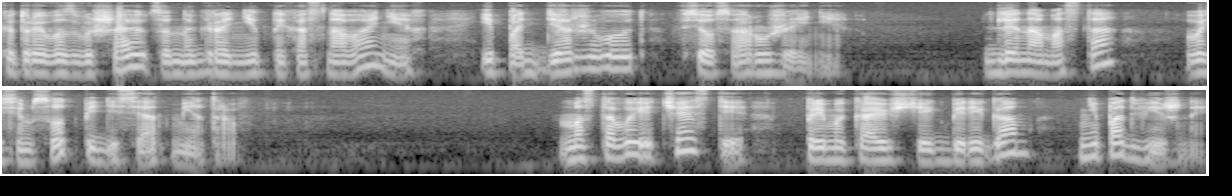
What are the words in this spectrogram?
которые возвышаются на гранитных основаниях и поддерживают все сооружение. Длина моста 850 метров. Мостовые части, примыкающие к берегам, неподвижны.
